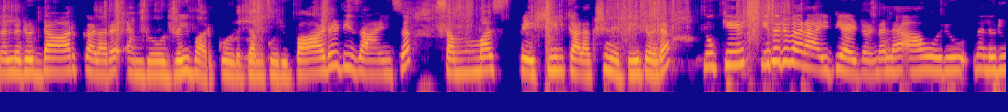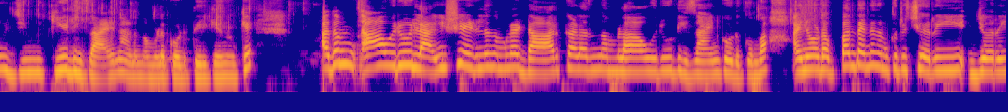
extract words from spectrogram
നല്ലൊരു ഡാർക്ക് കളർ എംബ്രോയിഡറി വർക്ക് കൊടുത്ത് നമുക്ക് ഒരുപാട് ഡിസൈൻസ് സമ്മർ സ്പെഷ്യൽ കളക്ഷൻ എത്തിയിട്ടുണ്ട്. നോക്കിയേ ഇതൊരു വെറൈറ്റി ആയിട്ടുണ്ട് അല്ലെ? ആ ഒരു നല്ലൊരു ജിമിക്കി ഡിസൈൻ ആണ് നമ്മൾ കൊടുത്തിരിക്കുന്നത്. നോക്കിയേ അതും ആ ഒരു ലൈറ്റ് ഷെയ്ഡിൽ നമ്മൾ ഡാർക്ക് കളറിൽ നമ്മൾ ആ ഒരു ഡിസൈൻ കൊടുക്കുമ്പോൾ അതിനോടൊപ്പം തന്നെ നമുക്കൊരു ചെറിയ zari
